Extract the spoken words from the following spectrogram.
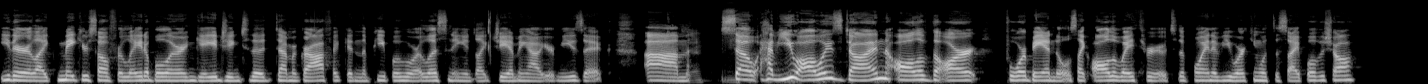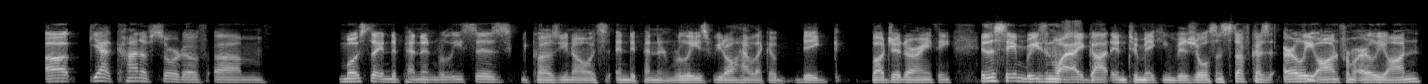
either like make yourself relatable or engaging to the demographic and the people who are listening and like jamming out your music. Um, Exactly. so have you always done all of the art for Bandlez, like all the way through to the point of you working with Disciple Vishal? Uh, yeah, kind of, sort of. Um, most of the independent releases, because you know it's independent release, we don't have like a big budget or anything. It's the same reason why I got into making visuals and stuff. Because early on, from early on,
